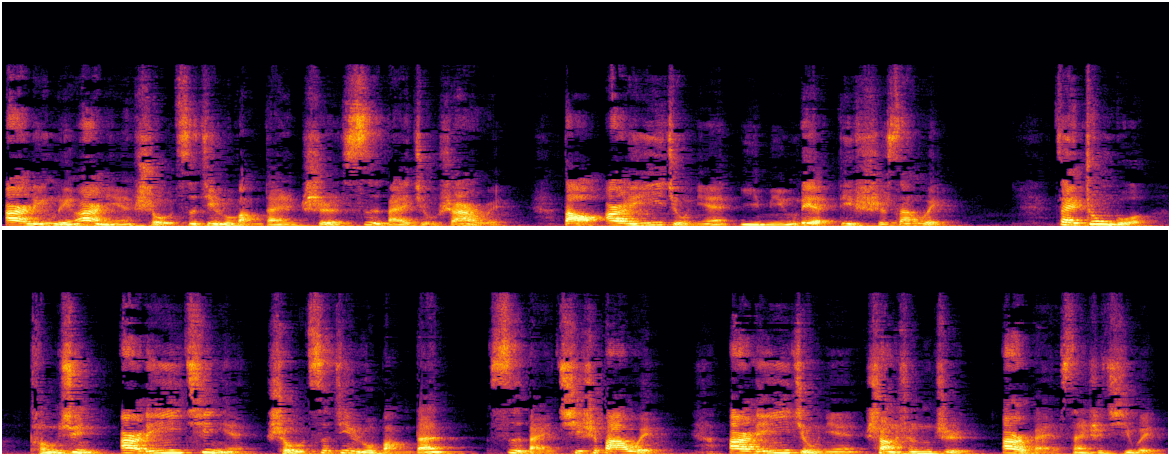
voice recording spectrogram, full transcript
二零零二年首次进入榜单是四百九十二位，到二零一九年已名列第十三位。在中国，腾讯二零一七年首次进入榜单，四百七十八位，二零一九年上升至二百三十七位。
